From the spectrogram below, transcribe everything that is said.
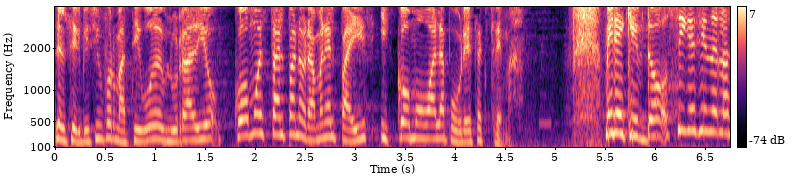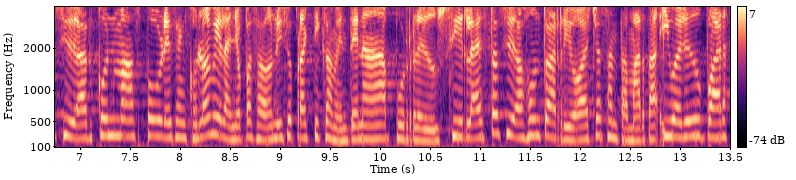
del Servicio Informativo de Blue Radio, ¿cómo está el panorama en el país y cómo va la pobreza extrema? Mire, Quibdó sigue siendo la ciudad con más pobreza en Colombia. El año pasado no hizo prácticamente nada por reducirla. Esta ciudad junto a Hacha, Santa Marta y Valledupar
